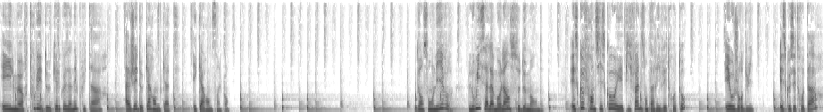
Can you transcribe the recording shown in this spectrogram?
et ils meurent tous les deux quelques années plus tard, âgés de 44 et 45 ans. Dans son livre, Louis Salamolin se demande Est-ce que Francisco et Épiphane sont arrivés trop tôt? Et aujourd'hui, est-ce que c'est trop tard?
